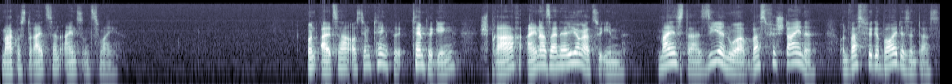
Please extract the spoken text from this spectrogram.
Markus 13, 1 und 2. Und als er aus dem Tempel, Tempel ging, sprach einer seiner Jünger zu ihm, Meister, siehe nur, was für Steine und was für Gebäude sind das?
